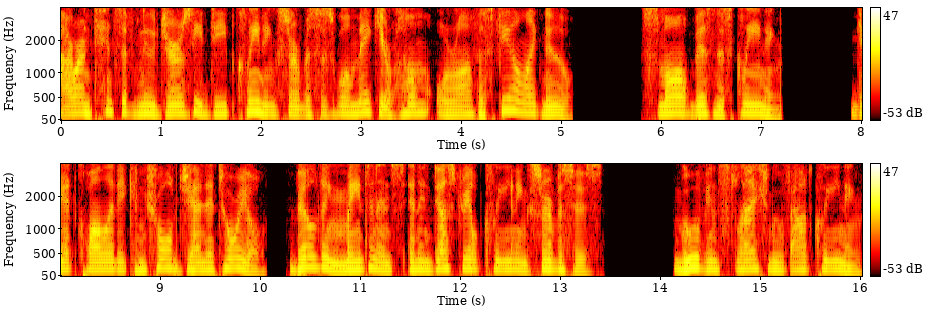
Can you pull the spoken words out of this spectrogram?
Our intensive New Jersey deep cleaning services will make your home or office feel like new. Small business cleaning. Get quality controlled janitorial, building maintenance and industrial cleaning services. Move in slash move out cleaning.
